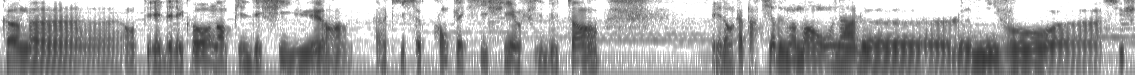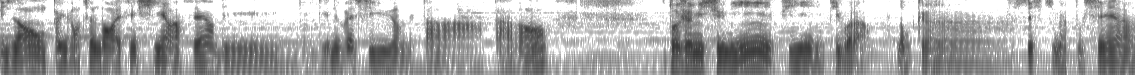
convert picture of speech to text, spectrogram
comme euh, empiler des Lego, on empile des figures euh, qui se complexifient au fil du temps. Et donc à partir du moment où on a le, niveau euh, suffisant, on peut éventuellement réfléchir à faire des, nouvelles figures, mais pas, avant. Donc je m'y suis mis et puis, voilà. Donc euh, c'est ce qui m'a poussé à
